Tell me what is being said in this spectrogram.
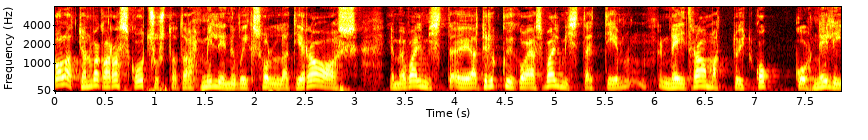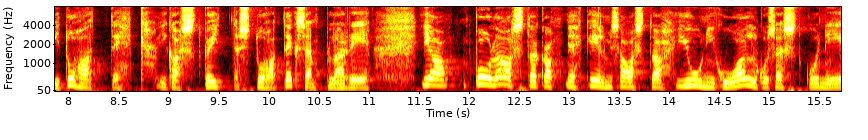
alati on väga raske otsustada, milline võiks olla tiraaž ja me valmist- ja trükikojas valmistati neid raamatuid kokku neli tuhat ehk igast köitest tuhat eksemplari ja poole aastaga ehk eelmise aasta juunikuu algusest kuni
